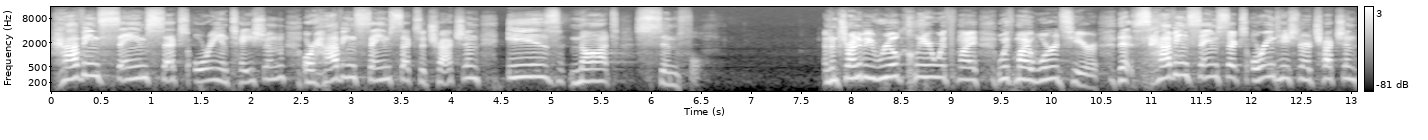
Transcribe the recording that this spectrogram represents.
Having same sex orientation or having same sex attraction is not sinful. And I'm trying to be real clear with my, with my words here that having same sex orientation or attraction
